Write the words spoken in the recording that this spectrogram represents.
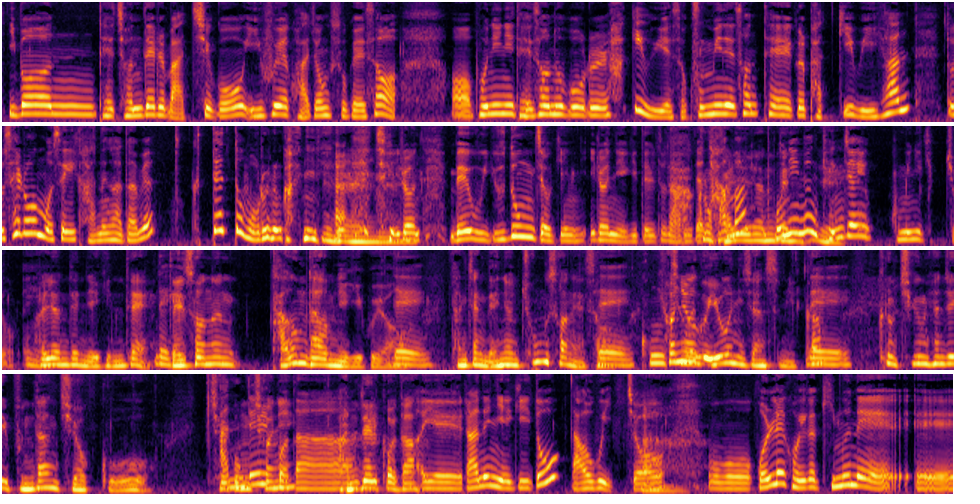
이번 대 전대를 마치고 이후의 과정 속에서 어 본인이 대선 후보를 하기 위해서 국민의 선택을 받기 위한 또 새로운 모색이 가능하다면 그때 또 모르는 거 아니냐 네, 네. 이런 매우 유동적인 이런 얘기들도 나옵니다. 다만 본인은 예. 굉장히 고민이 깊죠. 예. 관련된 얘기인데 네. 대선은 다음 다음 얘기고요. 네. 당장 내년 총선에서 네, 현역 의원이지 않습니까? 네. 그럼 지금 현재 분당 지역구 안될 거다. 안 될 거다. 아, 예, 라는 얘기도 나오고 있죠. 아. 어, 원래 거기가 김은혜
